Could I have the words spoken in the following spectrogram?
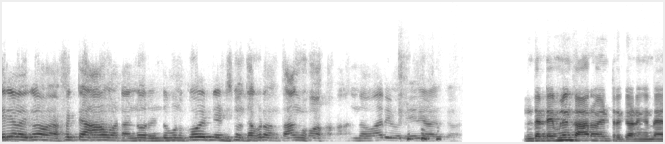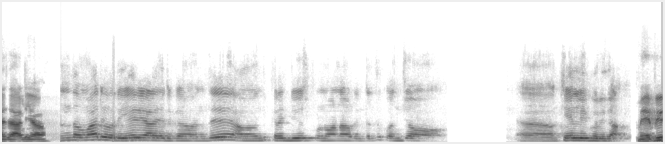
ஏரியால இருக்க அவன் அஃபெக்ட் ஆக மாட்டான். இன்னும் ரெண்டு மூணு கோவிட் நைன்டீன் வந்தா கூட அவன் தாங்குவான். அந்த மாதிரி ஒரு ஏரியால இருக்கான் இந்த டைம்லயும் கார் வாங்கிட்டு இருக்கானுங்க ஜாலியா? அந்த மாதிரி ஒரு ஏரியால இருக்கவன் வந்து அவன் வந்து கிரெடிட் யூஸ் பண்ணுவானா அப்படின்றது கொஞ்சம் கேள்விக்குறிதான். மேபி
